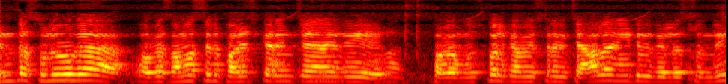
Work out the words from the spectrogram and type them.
ఎంత సులువుగా ఒక సమస్యను పరిష్కరించేది ఒక మున్సిపల్ కమిషనర్ చాలా నీట్గా తెలుస్తుంది.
